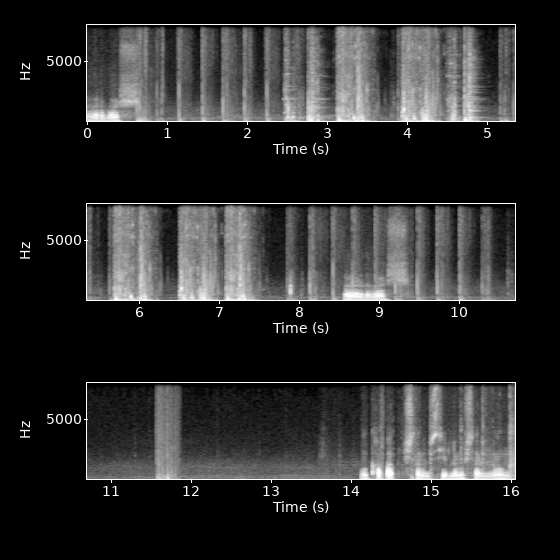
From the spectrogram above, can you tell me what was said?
Var boş. Buralar da boş. Bunu kapatmışlar mı, sihirlemişler mi, ne olmuş?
